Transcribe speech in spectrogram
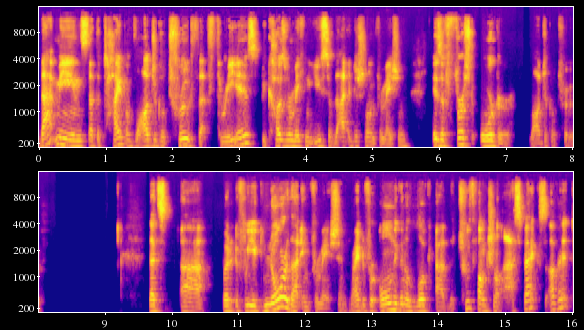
that means that the type of logical truth that three is, because we're making use of that additional information, is a first order logical truth. That's uh, but if we ignore that information, right, if we're only going to look at the truth functional aspects of it,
